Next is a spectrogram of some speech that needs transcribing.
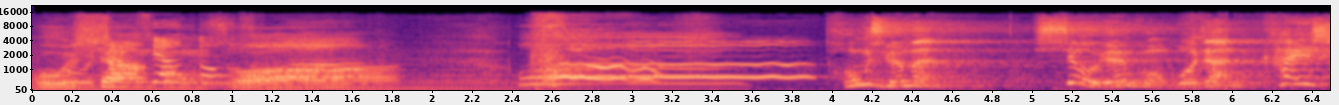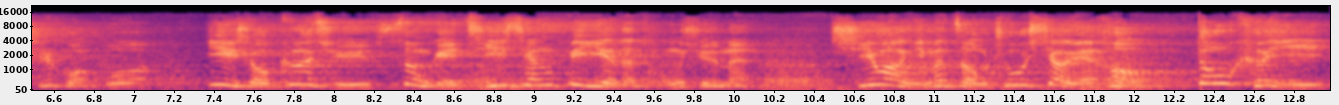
不想工作。同学们，校园广播站开始广播，一首歌曲送给即将毕业的同学们，希望你们走出校园后都可以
